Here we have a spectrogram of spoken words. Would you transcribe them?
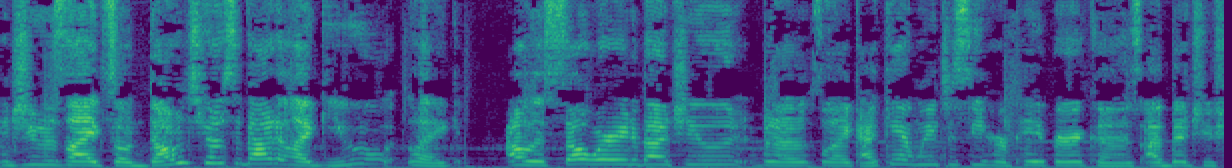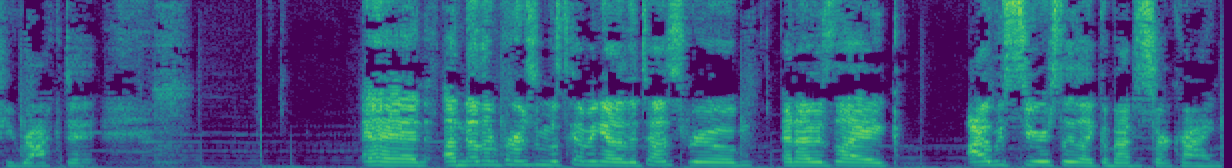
And she was like, so don't stress about it. Like, you, like, I was so worried about you, but I was like, I can't wait to see her paper because I bet you she rocked it. And another person was coming out of the test room, and I was like, I was seriously like about to start crying.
